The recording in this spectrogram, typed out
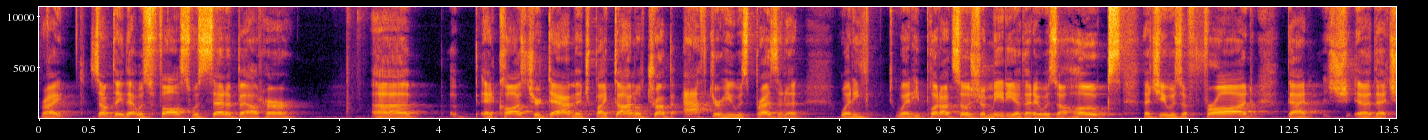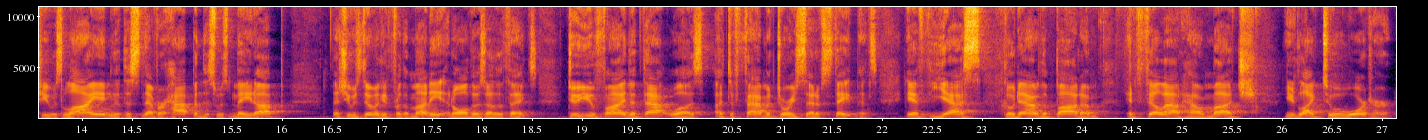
right? Something that was false was said about her uh, and caused her damage by Donald Trump after he was president when he when he put on social media that it was a hoax, that she was a fraud, that she, uh, that she was lying, that this never happened, this was made up, that she was doing it for the money, and all those other things. Do you find that that was a defamatory set of statements? If yes, go down to the bottom and fill out how much you'd like to award her.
